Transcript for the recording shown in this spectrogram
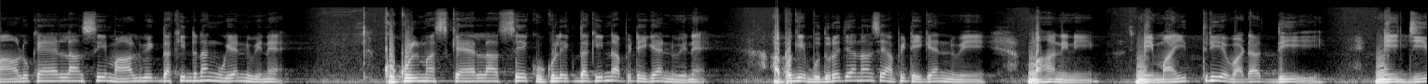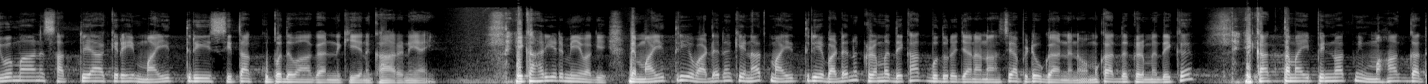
මාළු කෑල්ල අස්සේ මාළුවෙක් දකින්න නම් උයන්නුවේ නෑ. කුකුල් මස් කෑල්ල අස්සේ කුකුලෙක් දකින්න අපිට ඉගැන්නුවේ නෑ. අපගේ බුදුරජාණන්සේ අපිට ඉගැන්වේ මහනිනි මේ මෛත්‍රිය වඩද්දී මේ ජීවමාන සත්වයා කෙරෙහි මෛත්‍රී සිතක් උපදවා ගන්න කියන කාරණයයි. ඒක හරියට මේ වගේ දැන් මෛත්‍රිය වඩන කෙනත් මෛත්‍රිය වඩන ක්‍රම දෙකක් බුදුරජාණන් වහන්සේ අපිට උගන්වනවා. මොකද්ද ක්‍රම දෙක? එකක් තමයි පින්වත්නි මහග්ගත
